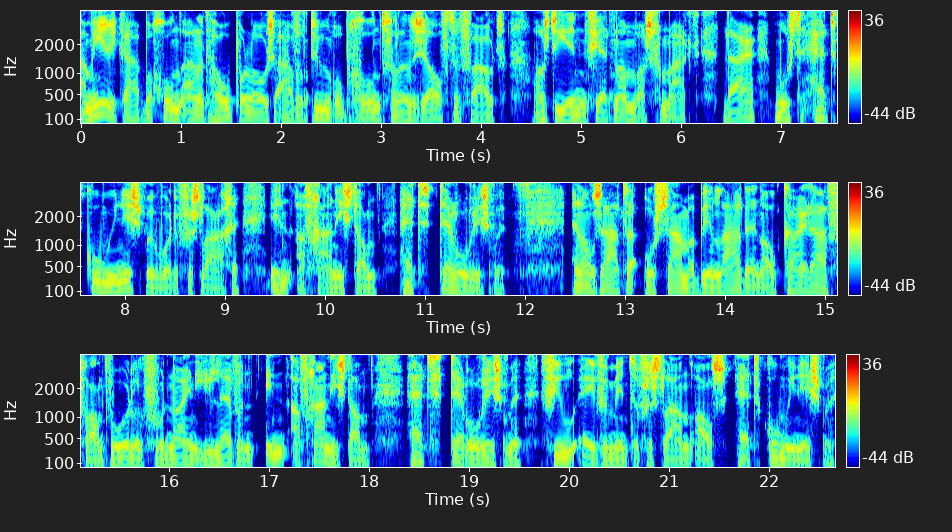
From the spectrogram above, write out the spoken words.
Amerika begon aan het hopeloze avontuur op grond van eenzelfde fout als die in Vietnam was gemaakt. Daar moest het communisme worden verslagen, in Afghanistan het terrorisme. En al zaten Osama bin Laden en Al-Qaeda verantwoordelijk voor 9-11 in Afghanistan, het terrorisme viel evenmin te verslaan als het communisme.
